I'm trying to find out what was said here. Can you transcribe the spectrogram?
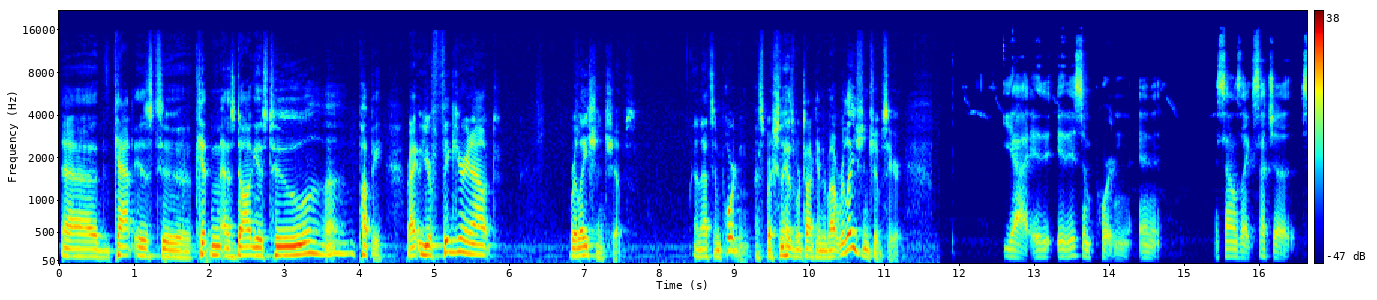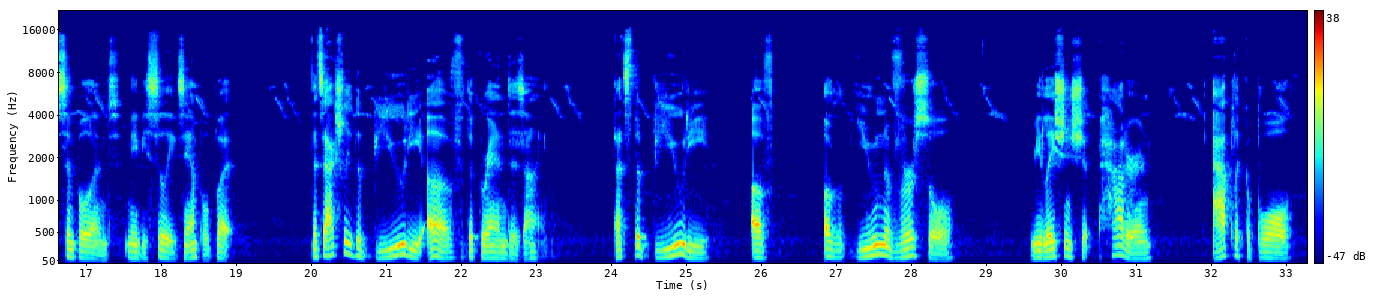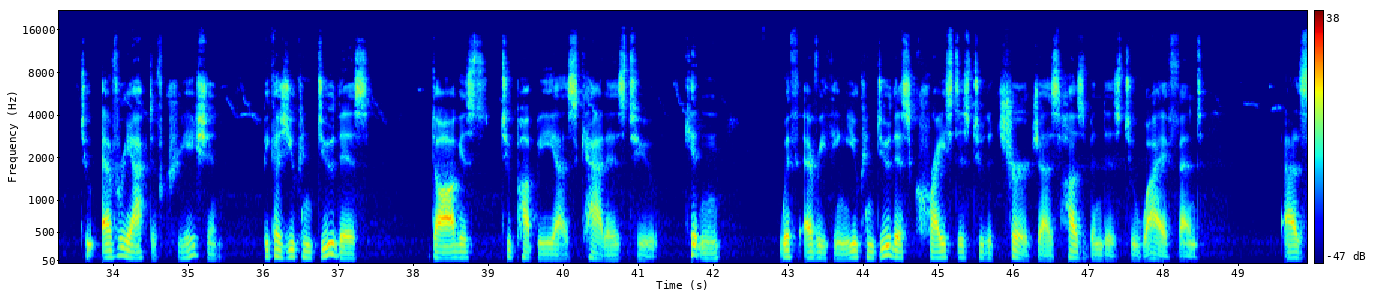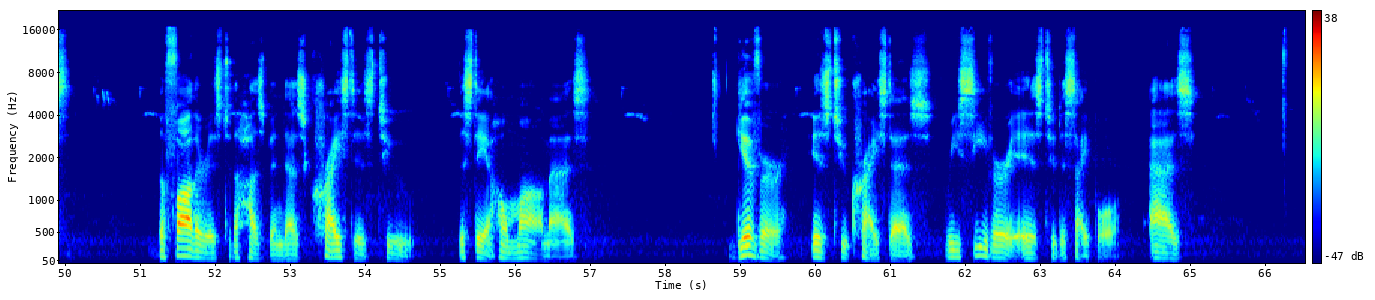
Uh, cat is to kitten as dog is to uh, puppy, right? You're figuring out relationships. And that's important, especially as we're talking about relationships here. Yeah, it, it is important. And it, it sounds like such a simple and maybe silly example, but that's actually the beauty of the grand design. That's the beauty of a universal relationship pattern applicable to every act of creation because you can do this dog is to puppy as cat is to kitten with everything. You can do this. Christ is to the church as husband is to wife, and as the father is to the husband, as Christ is to the stay at home mom, as giver is to Christ, as receiver is to disciple, as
